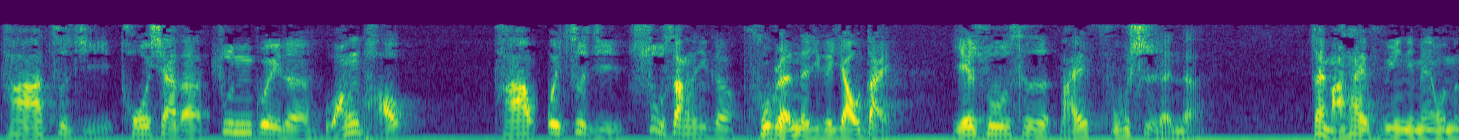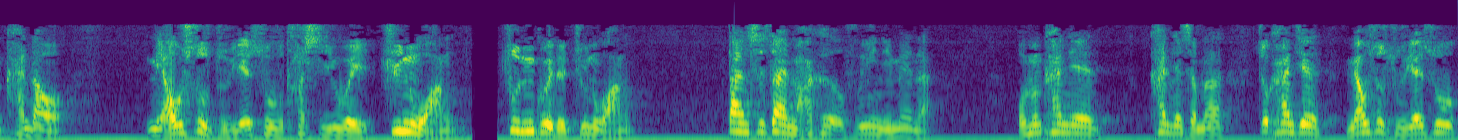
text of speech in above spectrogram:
他自己脱下的尊贵的王袍，他为自己束上了一个仆人的一个腰带。耶稣是来服侍人的。在马太福音里面，我们看到描述主耶稣，他是一位君王，尊贵的君王。但是在马可福音里面呢，我们看见看见什么呢？就看见描述主耶稣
